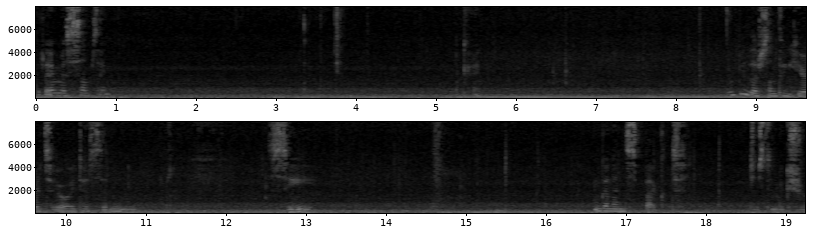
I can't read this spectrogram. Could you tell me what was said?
Did I miss something? Okay. Maybe there's something here too, I just didn't see. I'm gonna inspect just to make sure.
